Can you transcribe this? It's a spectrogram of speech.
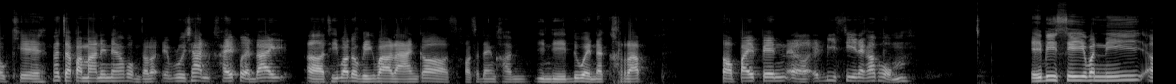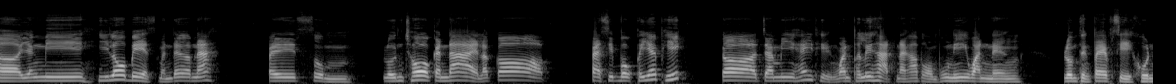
โอเค น่าจะประมาณนี้นะครับผมสำหรับ Evolution ใครเปิดได้เอ่อ Team of the Week วาลานก็ขอแสดงความยินดีด้วยนะครับ ต่อไปเป็นเอ่อ SBC นะครับผม ABC วันนี้เอ่อยังมี Hero Base เหมือนเดิมนะ ไปสุ่มลุ้นโชคกันได้ แล้วก็ 80บวก Player Pick ก็จะมีให้ถึงวันพฤหัสนะครับผม พรุ่งนี้วันหนึ่งรวมถึงไป4คูณ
